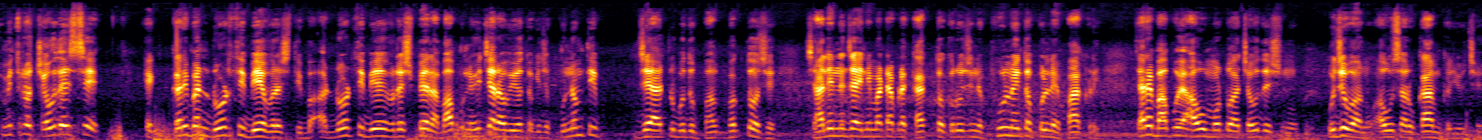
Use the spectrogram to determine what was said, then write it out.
તો મિત્રો ચૌદશ છે એ કરીબન દોઢથી બે વર્ષથી દોઢથી બે વર્ષ પહેલાં બાપુને વિચાર આવ્યો હતો કે જે પૂનમથી જે આટલું બધું ભક- ભક્તો છે, ચાલીને જાય એની માટે આપણે કાંક તો કરવું જોઈએ ને ફૂલ નહીં તો ફૂલને પાકડી. ત્યારે બાપુએ આવું મોટું આ ચૌદશનું ઉજવવાનું, આવું સારું કામ કર્યું છે.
